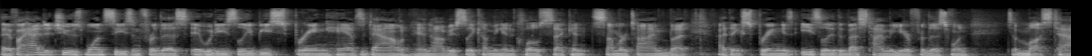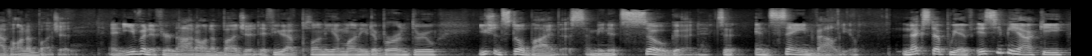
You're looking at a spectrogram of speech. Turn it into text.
If I had to choose one season for this, it would easily be spring, hands down, and obviously coming in close second, summertime. But I think spring is easily the best time of year for this one. It's a must have on a budget. And even if you're not on a budget, if you have plenty of money to burn through, you should still buy this. I mean, it's so good. It's an insane value. Next up, we have Issey Miyake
